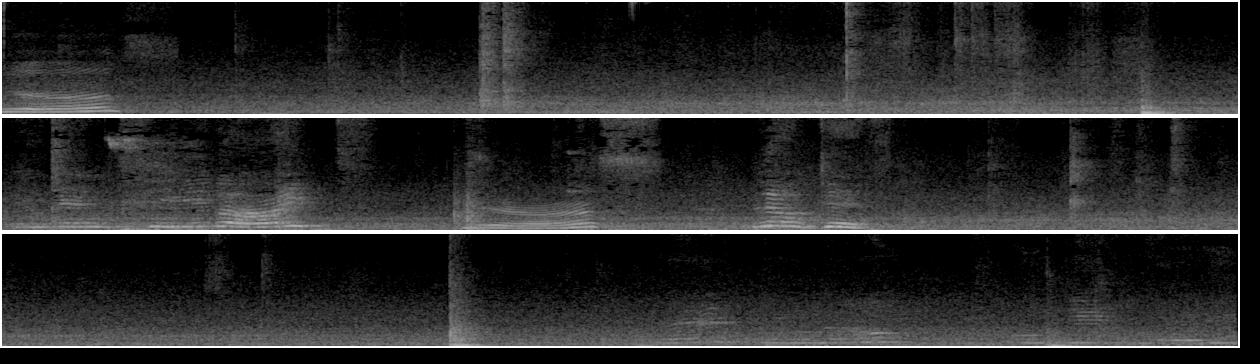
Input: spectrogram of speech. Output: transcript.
Yes. You can this. And you know, food is.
